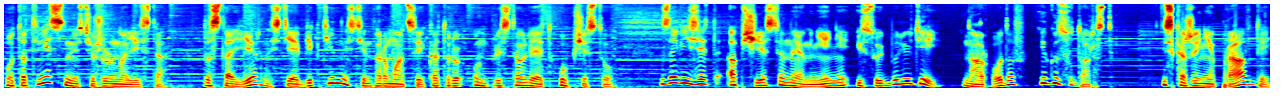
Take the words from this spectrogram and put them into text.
От ответственности журналиста, достоверности и объективности информации, которую он представляет обществу, зависит общественное мнение и судьбы людей, народов и государств. Искажение правды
